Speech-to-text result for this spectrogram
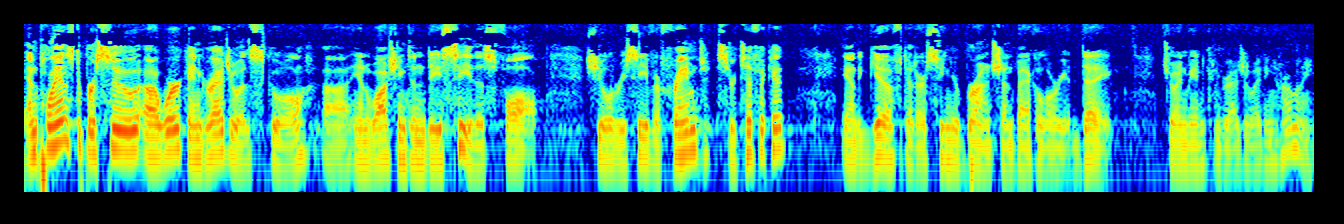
and plans to pursue uh, work in graduate school uh, in Washington, D.C. this fall. She will receive a framed certificate and a gift at our senior brunch on Baccalaureate Day. Join me in congratulating Harmony.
